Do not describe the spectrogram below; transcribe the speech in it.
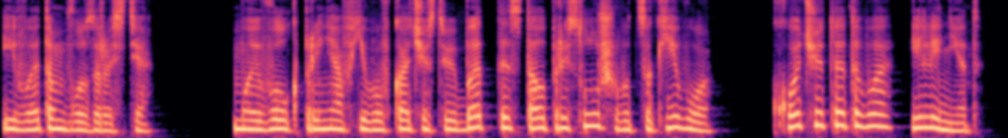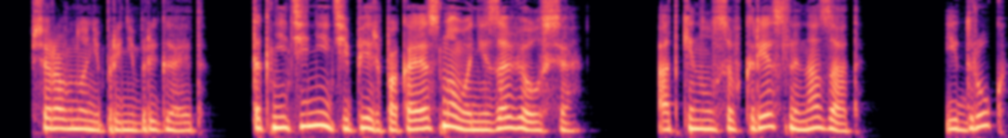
И в этом возрасте. Мой волк, приняв его в качестве Бетты, стал прислушиваться к его. Хочет этого или нет. Все равно не пренебрегает. «Так не тяни теперь, пока я снова не завелся». Откинулся в кресле назад. И друг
